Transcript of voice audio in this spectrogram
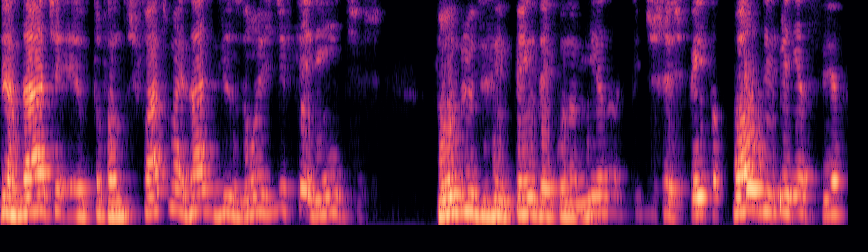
na verdade, eu estou falando dos fatos, mas há visões diferentes sobre o desempenho da economia no que diz respeito a qual deveria ser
